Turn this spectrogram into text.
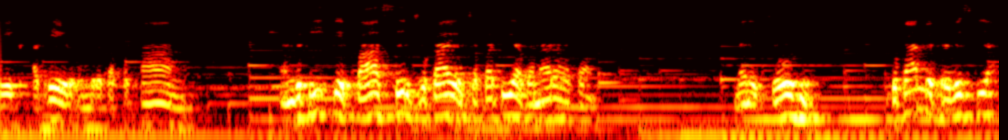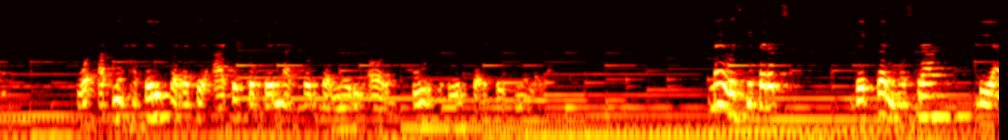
एक अधेड़ उम्र का पठान अंगठी के पास सिर झुकाए चपातियाँ बना रहा था। मैंने जो ही दुकान में प्रवेश किया, वो अपनी हथेली पर रखे आटे को बेलना छोड़कर मेरी और दूर दूर कर देखने लगा। मैं उसकी तरफ़ देखकर मुस्कुरा दिया।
